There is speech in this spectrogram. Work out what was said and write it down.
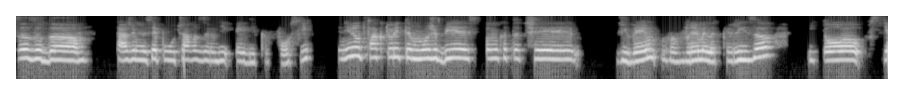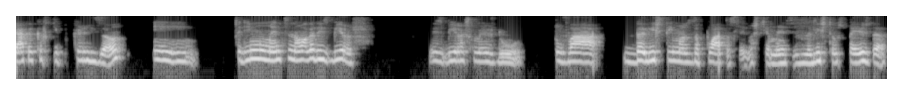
са, за да кажем, не се получава заради еди какво си. Един от факторите може би е спънката, че живеем във време на криза и то всякакъв тип криза. И в един момент се налага да избираш. Да избираш между това дали ще имаш заплата следващия месец, дали ще успееш да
